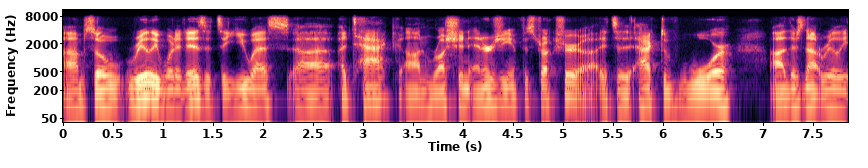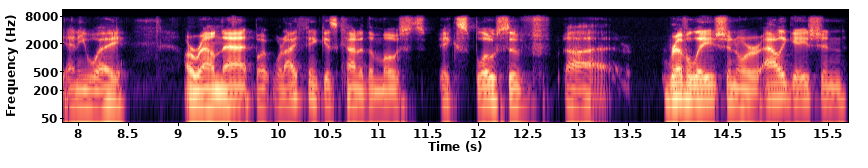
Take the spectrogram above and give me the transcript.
um, so really, what it is, it's a U.S. Uh, attack on Russian energy infrastructure. Uh, it's an act of war. Uh, there's not really any way around that. But what I think is kind of the most explosive uh, revelation or allegation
